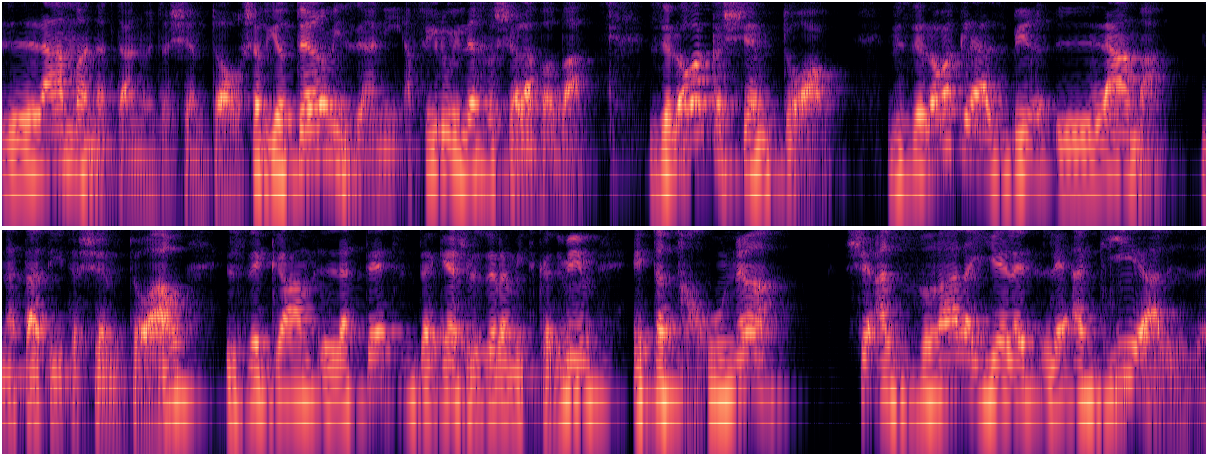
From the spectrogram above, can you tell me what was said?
למה נתנו את השם תואר. עכשיו, יותר מזה, אני אפילו אלך לשלב הבא. זה לא רק השם תואר, וזה לא רק להסביר למה נתתי את השם תואר, זה גם לתת דגש, וזה למתקדמים, את התכונה שעזרה לילד להגיע לזה.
